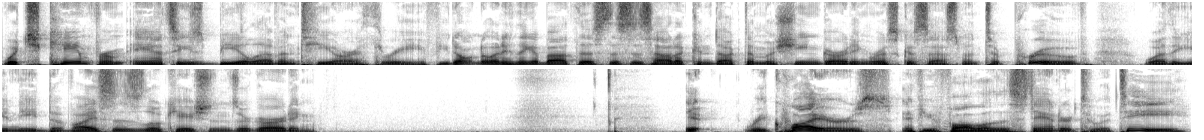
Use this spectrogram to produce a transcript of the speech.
which came from ANSI's B11 TR3. If you don't know anything about this, this is how to conduct a machine guarding risk assessment to prove whether you need devices, locations, or guarding. It requires, if you follow the standard to a T,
